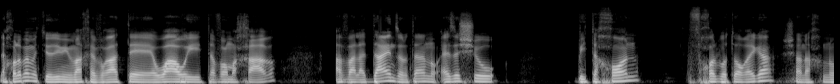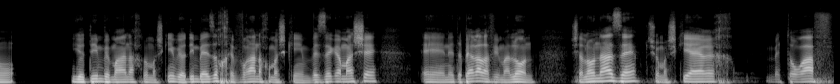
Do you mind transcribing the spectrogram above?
אנחנו לא באמת יודעים ממה חברת אה, וואוי תבוא מחר, אבל עדיין זה נותן לנו איזשהו ביטחון, לפחות באותו רגע, שאנחנו יודעים במה אנחנו משקיעים ויודעים באיזו חברה אנחנו משקיעים, וזה גם מה שנדבר עליו עם אלון. שאלון נאזה, שהוא משקיע ערך מטורף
